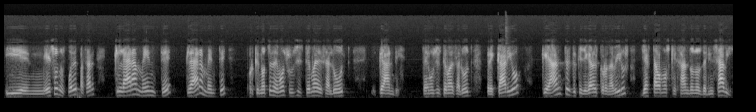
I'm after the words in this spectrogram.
Y en eso nos puede pasar claramente, claramente, porque no tenemos un sistema de salud grande. Tenemos un sistema de salud precario que antes de que llegara el coronavirus ya estábamos quejándonos del INSABI.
